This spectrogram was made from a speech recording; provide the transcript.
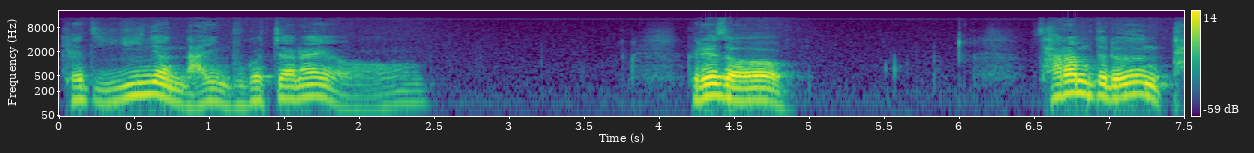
그래도 2년 나이 묵었잖아요. 그래서 사람들은 다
